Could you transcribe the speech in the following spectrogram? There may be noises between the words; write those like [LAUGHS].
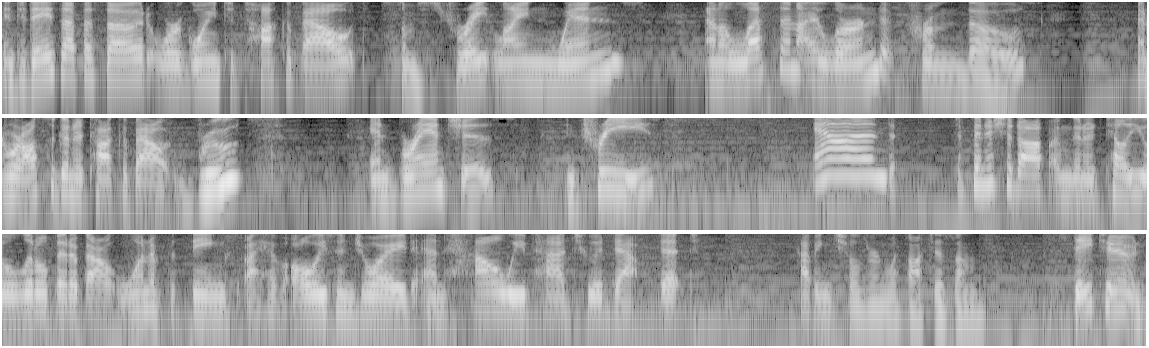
In today's episode, we're going to talk about some straight line winds and a lesson I learned from those. And we're also going to talk about roots and branches and trees. And to finish it off, I'm going to tell you a little bit about one of the things I have always enjoyed and how we've had to adapt it having children with autism. Stay tuned.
